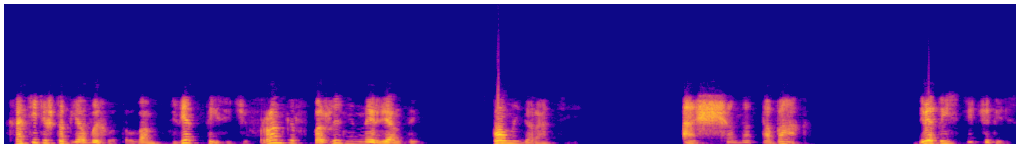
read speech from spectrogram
Хотите, чтоб я выхлопал вам две тысячи франков пожизненной ренты с полной гарантией? А еще на табак. Две тысячи четыреста.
